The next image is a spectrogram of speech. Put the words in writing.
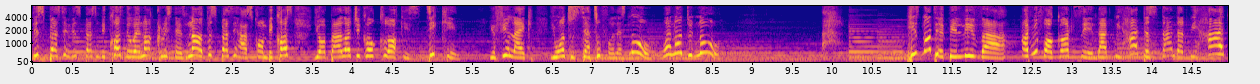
this person, this person, because they were not Christians. Now this person has come because your biological clock is ticking. you feel like you want to settle for less. No, why not do no? Ah, he's not a believer. Have you forgotten that we had the standard? We had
